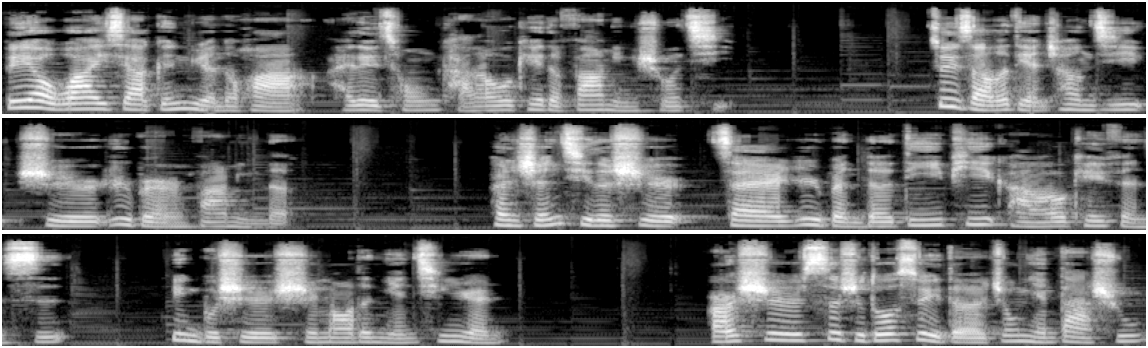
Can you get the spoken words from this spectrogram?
非要挖一下根源的话，还得从卡拉 OK 的发明说起。最早的点唱机是日本人发明的。很神奇的是，在日本的第一批卡拉 OK 粉丝，并不是时髦的年轻人，而是四十多岁的中年大叔，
